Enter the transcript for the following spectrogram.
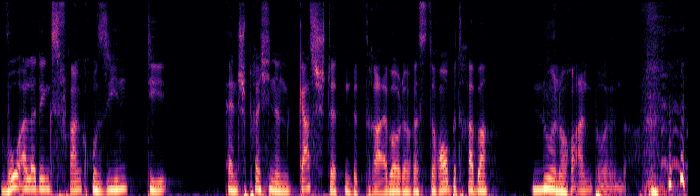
wo allerdings Frank Rosin die entsprechenden Gaststättenbetreiber oder Restaurantbetreiber nur noch anbrüllen darf.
